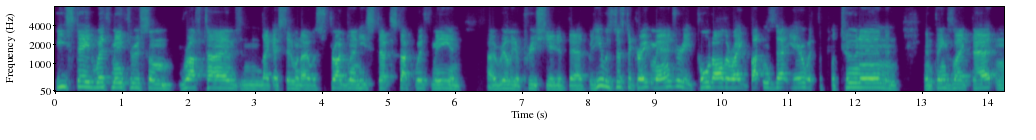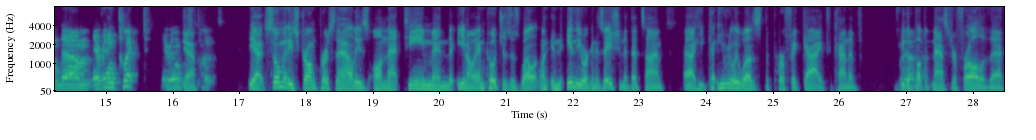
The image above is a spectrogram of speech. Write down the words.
he stayed with me through some rough times, and like I said, when I was struggling, he stuck stuck with me, and I really appreciated that. But he was just a great manager. He pulled all the right buttons that year with the platooning and and things like that, and um, everything clicked. Everything just Yeah. clicked. Yeah, so many strong personalities on that team, and you know, and coaches as well in in the organization at that time. Uh, he he really was the perfect guy to kind of be the puppet master for all of that.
